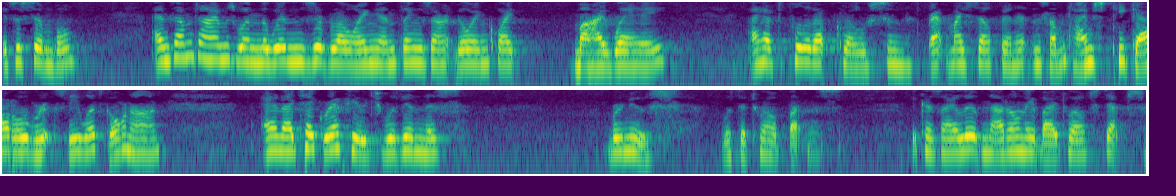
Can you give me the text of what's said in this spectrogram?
It's a symbol. And sometimes when the winds are blowing and things aren't going quite my way, I have to pull it up close and wrap myself in it and sometimes peek out over it, see what's going on. And I take refuge within this burnous with the 12 buttons because I live not only by 12 steps,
